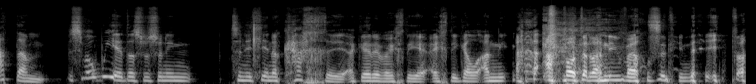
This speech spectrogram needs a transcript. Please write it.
Adam, sy'n fawr weird os fyswn ni'n tynnu llun o cachu a gyrru fo i chdi, a i chdi gael ani, abod yr anifel sydd wedi wneud o.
